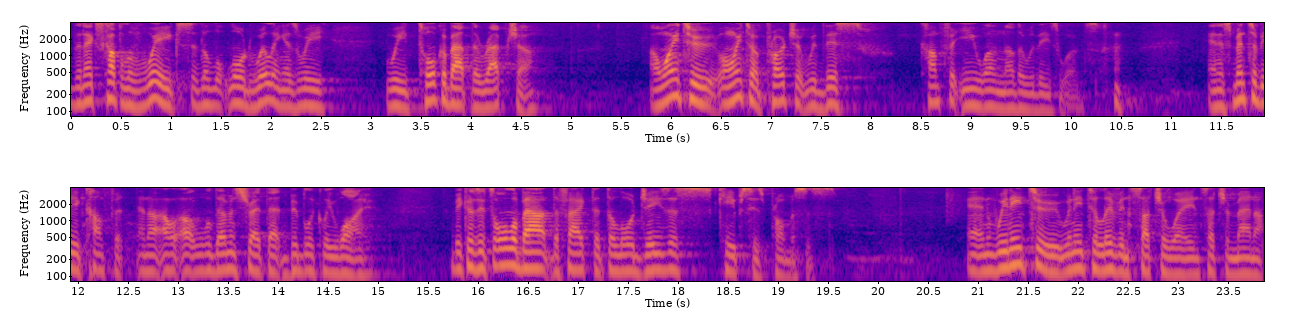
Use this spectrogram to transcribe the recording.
the next couple of weeks, the Lord willing, as we we talk about the rapture, I want you to, I want you to approach it with this comfort ye one another with these words. and it's meant to be a comfort, and I will demonstrate that biblically why. because it's all about the fact that the Lord Jesus keeps his promises. And we need to we need to live in such a way, in such a manner.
